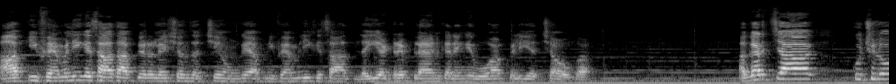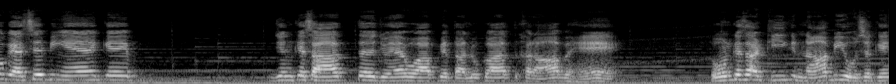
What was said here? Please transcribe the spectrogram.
आपकी फैमिली के साथ आपके रिलेशन अच्छे होंगे, अपनी फैमिली के साथ लई ट्रिप प्लान करेंगे, वो आपके लिए अच्छा होगा। अगरचा कुछ लोग ऐसे भी हैं कि जिनके साथ जो है वो आपके ताल्लुकात खराब हैं तो उनके साथ ठीक ना भी हो सके।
